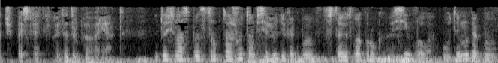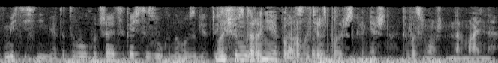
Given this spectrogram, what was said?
Лучше поискать какой-то другой вариант. ну, то есть у нас по инструктажу там все люди как бы встают вокруг символа, вот, и мы как бы вместе с ними. От этого ухудшается качество звука, на мой взгляд. То Лучше в мы- стороне Да, попробуйте стороне. расположиться, конечно. Это возможно, нормально.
